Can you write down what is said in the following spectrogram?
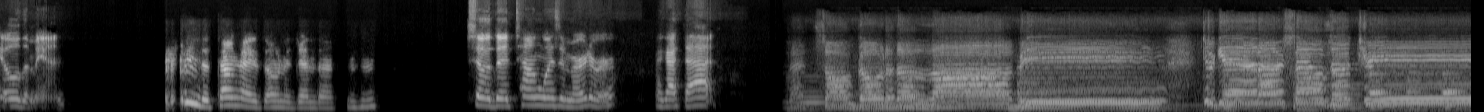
kill the man. the tongue had its own agenda. hmm So the tongue was a murderer. I got that. Let's all go to the lobby to get ourselves a treat.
